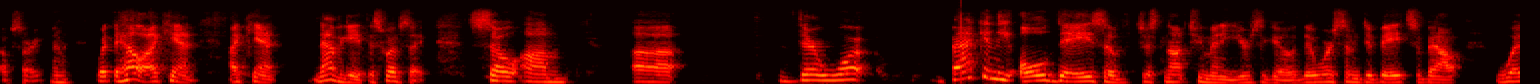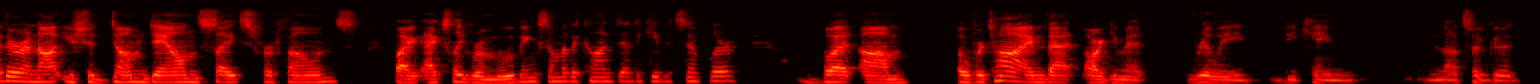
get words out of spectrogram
I'm sorry. What the hell? I can't. I can't navigate this website." So um, uh, there were back in the old days of just not too many years ago, there were some debates about whether or not you should dumb down sites for phones by actually removing some of the content to keep it simpler. But um, over time, that argument really became not so good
